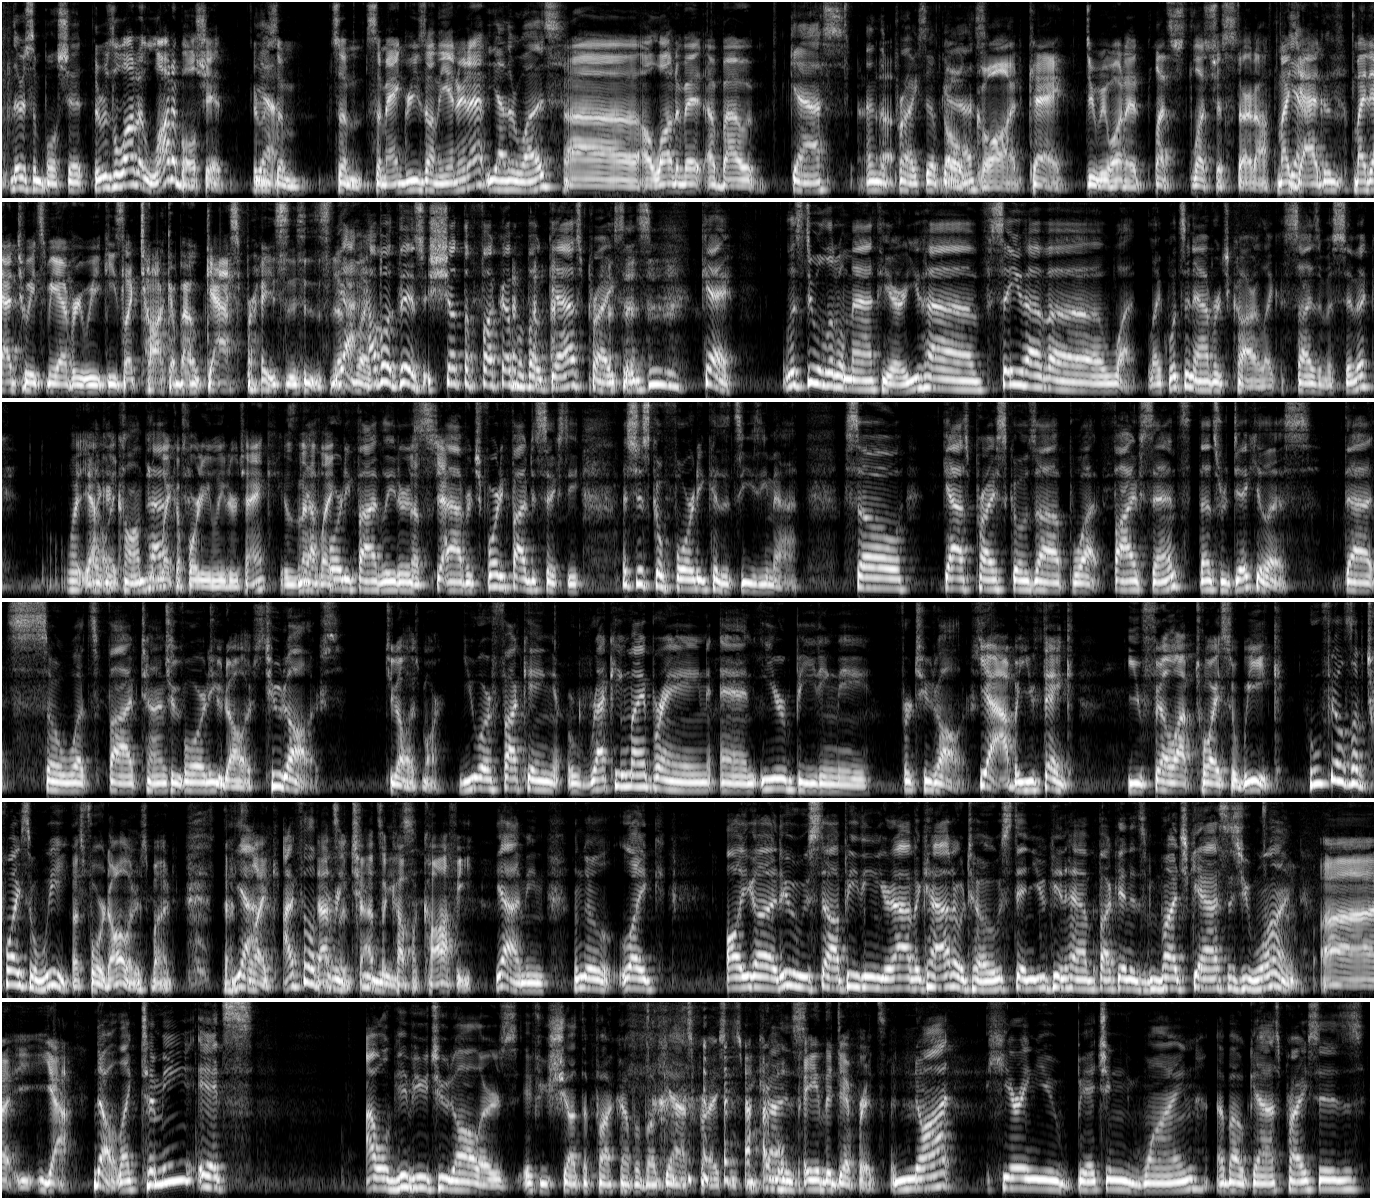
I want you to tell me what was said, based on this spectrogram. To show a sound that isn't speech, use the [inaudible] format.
There's some bullshit. there was a lot of lot of bullshit. There Yeah. was some some some angries on the internet. Yeah, there was Uh, a lot of it about gas and the uh, price of oh, gas. oh god. Okay, do we want to let's let's just start off. My Yeah, dad 'cause- my dad tweets me every week. He's like, talk about [laughs] gas prices. And Yeah, I'm like, how about this? Shut the fuck up about gas [laughs] prices. Okay, let's do a little math here. You have, say, you have a what? Like, what's an average car? Like the size of a Civic? what? Yeah, like a compact? like a forty liter tank. Isn't Yeah, that like 45 liters That's- yeah. average, 45 to 60. Let's just go 40 because it's easy math. So, gas price goes up, what, five cents? That's ridiculous. That's so what's five times Two- 40? two dollars. Two dollars. two dollars more? You are fucking wrecking my brain and ear beating me for two dollars. Yeah, but you think you fill up twice a week. Who fills up twice a week? That's four dollars, bud. That's Yeah, like I fill up that's every a, two That's weeks. a cup of coffee. Yeah, I mean, and they're like, all you gotta do is stop eating your avocado toast, and you can have fucking as much gas as you want. Uh, yeah. No, like to me, it's. I will give you two dollars if you shut the fuck up about gas [laughs] prices because pay the difference. not hearing you bitching whine about gas prices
